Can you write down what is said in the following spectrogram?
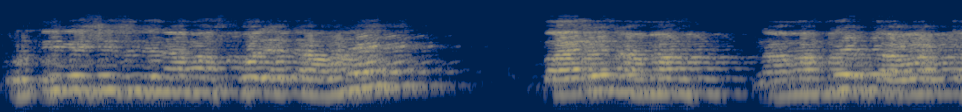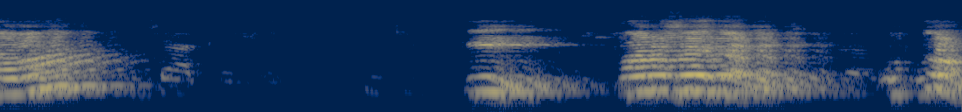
প্রতিবেশী যদি নামাজ পড়ে, তাহলে বাইরে নামাজ নামাজের দাওয়াত দেওয়া কি? ফরজ হয়ে যাবে। উত্তম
